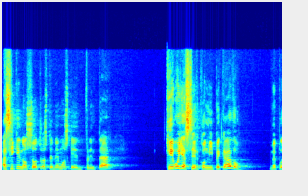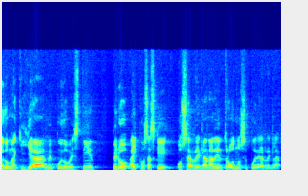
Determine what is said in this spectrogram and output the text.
Así que nosotros tenemos que enfrentar, ¿qué voy a hacer con mi pecado? Me puedo maquillar, me puedo vestir, pero hay cosas que o se arreglan adentro o no se puede arreglar.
